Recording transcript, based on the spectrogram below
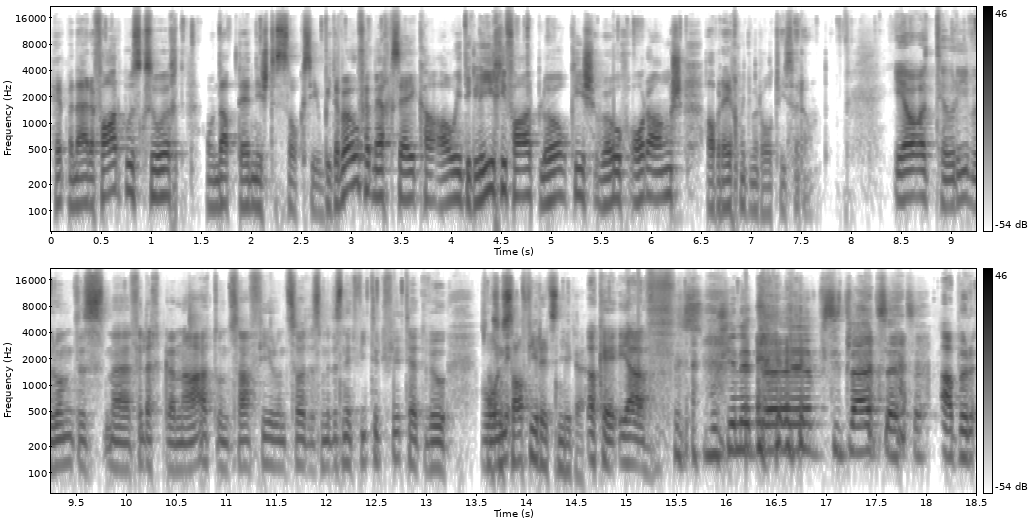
hat man dann eine Farbe ausgesucht und ab dann ist das so gewesen. Und bei den Wölfen hat man gesagt, alle die gleiche Farbe, logisch, Wölf orange, aber eigentlich mit dem rot-weißen Rand. Ich habe eine Theorie, warum dass man vielleicht Granat und Saphir und so, dass man das nicht weitergeführt hat, weil... Wo Also ich- Saphir es nie gegeben. Okay, ja. Das musst du nicht äh, die Welt setzen. Aber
